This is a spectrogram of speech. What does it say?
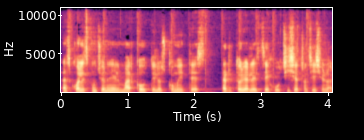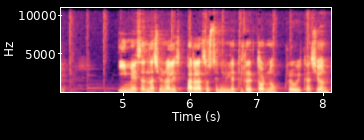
las cuales funcionan en el marco de los comités territoriales de justicia transicional, y mesas nacionales para la sostenibilidad del retorno, reubicación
